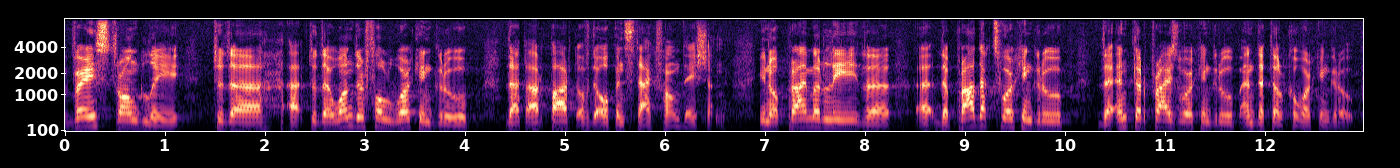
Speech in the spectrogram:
very strongly to the, uh, to the wonderful working group that are part of the OpenStack Foundation. You know, primarily the, uh, the products working group, the enterprise working group, and the telco working group.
